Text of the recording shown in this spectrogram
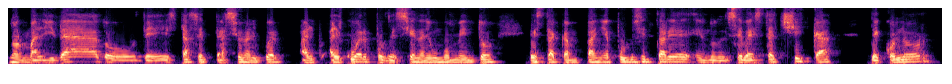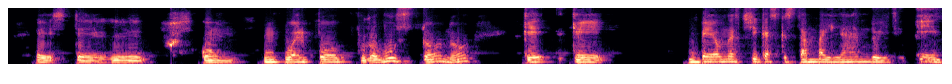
normalidad o de esta aceptación al, cuerpo al, cuerpo, decía en algún momento esta campaña publicitaria en donde se ve esta chica de color, este, con un cuerpo robusto, ¿no? Que, que ve a unas chicas que están bailando y, y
